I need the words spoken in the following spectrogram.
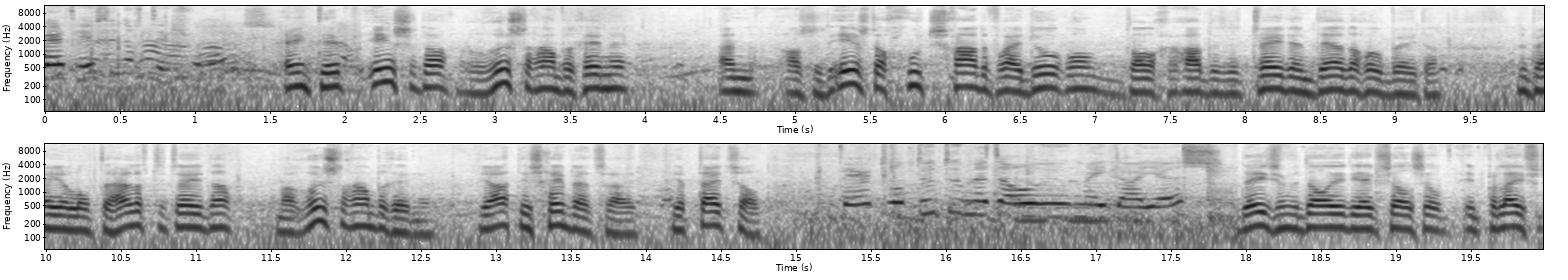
Bert, heeft u nog tips voor ons? Eén tip, eerste dag rustig aan beginnen. En als het de eerste dag goed schadevrij doorkomt, dan gaat het de tweede en derde dag ook beter. Dan ben je al op de helft de tweede dag, maar rustig aan beginnen. Ja, het is geen wedstrijd. Je hebt tijd zat. Bert, wat doet u met al uw medailles? Deze medaille die heeft zelfs op, in het paleis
